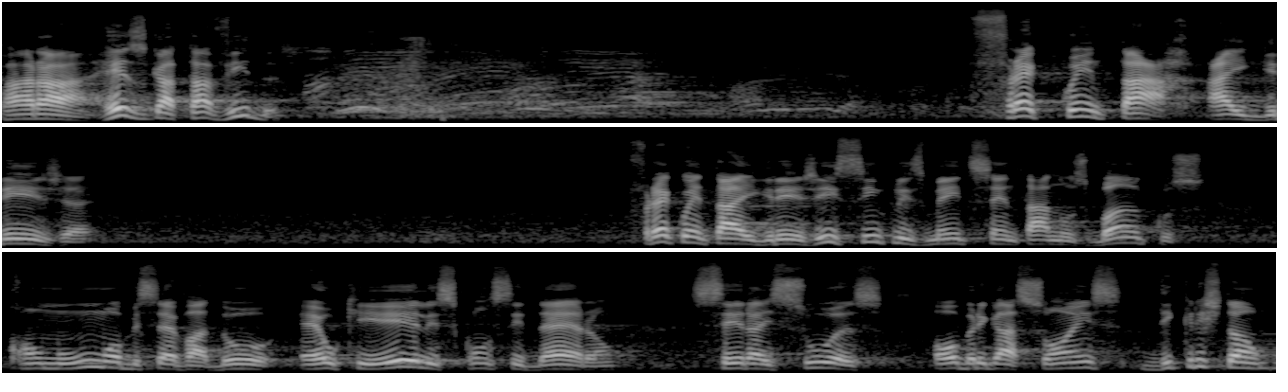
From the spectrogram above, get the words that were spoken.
para resgatar vidas. Frequentar a igreja, frequentar a igreja e simplesmente sentar nos bancos como um observador é o que eles consideram ser as suas obrigações de cristão.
